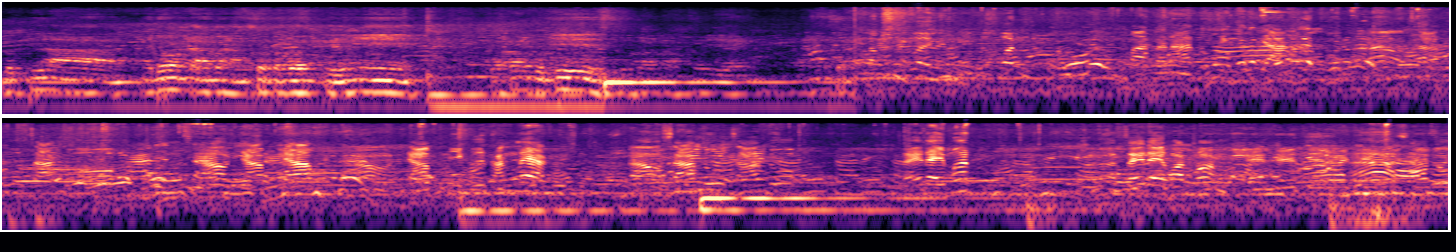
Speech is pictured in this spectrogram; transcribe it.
คุณพิลานายกองการบริหารส่วนตำบลผิวมีแล้วก็คุณที่สุรนันท์เวียนด้วยทุกคนปรารถนาทุกสิ่งทุกอย่างอ้าวสาธุสาธุอ้าวจับจับอ้าวจับนี่คือถังแรกอ้าวสาธุสาธุใส่ได้หมัดเออใส่ได้หอดท้องอ่าสาธุ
